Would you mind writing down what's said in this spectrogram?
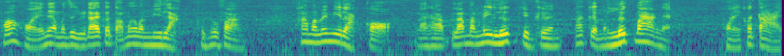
เพราะหอยเนี่ยมันจะอยู่ได้ก็ต่อเมื่อมันมีหลักคุณผู้ฟัง ถ้ามันไม่มีหลักเกาะนะครับ แล้วมันไม่ลึกจนเกิน ถ้าเกิดมันลึกมากเนี่ย หอยก็ตาย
